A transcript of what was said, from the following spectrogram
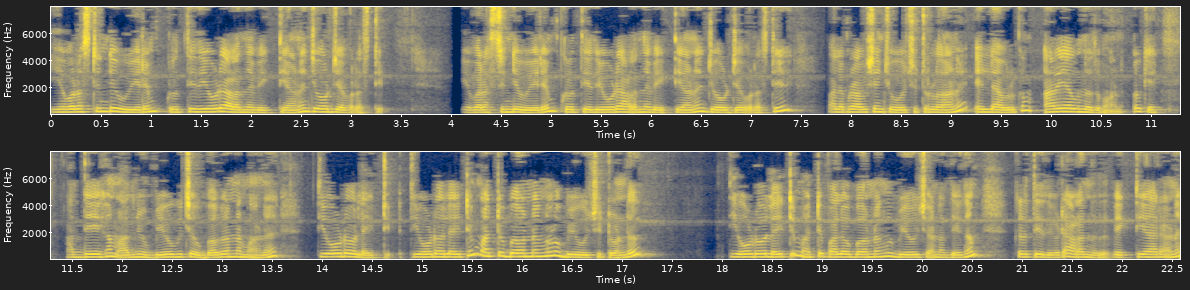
എവറസ്റ്റിന്റെ ഉയരം കൃത്യതയോടെ അളന്ന വ്യക്തിയാണ് ജോർജ് എവറസ്റ്റ്. എവറസ്റ്റിന്റെ ഉയരം കൃത്യതയോടെ അളന്ന വ്യക്തിയാണ് ജോർജ് എവറസ്റ്റ്. പല പ്രാവശ്യം ചോദിച്ചിട്ടുള്ളതാണ് എല്ലാവർക്കും അറിയാവുന്നതുമാണ്. ഓക്കെ. അദ്ദേഹം അതിന് ഉപയോഗിച്ച ഉപകരണമാണ് തിയോഡോലൈറ്റ്. തിയോഡോലൈറ്റും മറ്റു ഉപകരണങ്ങൾ ഉപയോഗിച്ചിട്ടുണ്ട്. തിയോഡോലൈറ്റ് മറ്റ് പല ഉപകരണങ്ങൾ ഉപയോഗിച്ചാണ് അദ്ദേഹം കൃത്യതയോടെ അളന്നത്. വ്യക്തി ആരാണ്?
